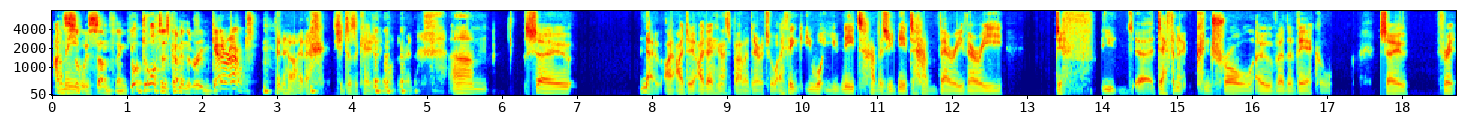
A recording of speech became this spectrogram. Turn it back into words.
I mean, always something. Your daughter's come in the room. Get her out. I know. I know. She does occasionally wander in. Um, so, no, I, I, don't. I don't think that's a bad idea at all. I think you, what you need to have is you need to have very, very def, uh, definite control over the vehicle. So, for it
